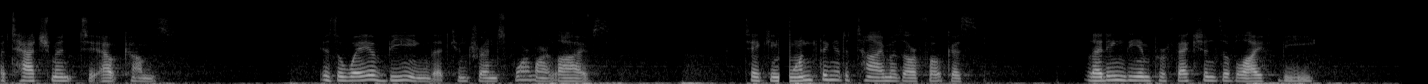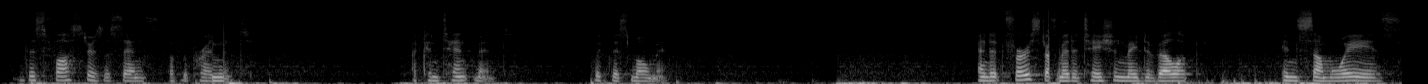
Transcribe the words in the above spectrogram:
attachment to outcomes, is a way of being that can transform our lives. Taking one thing at a time as our focus, letting the imperfections of life be, this fosters a sense of the present, a contentment with this moment. And at first, our meditation may develop in some ways,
